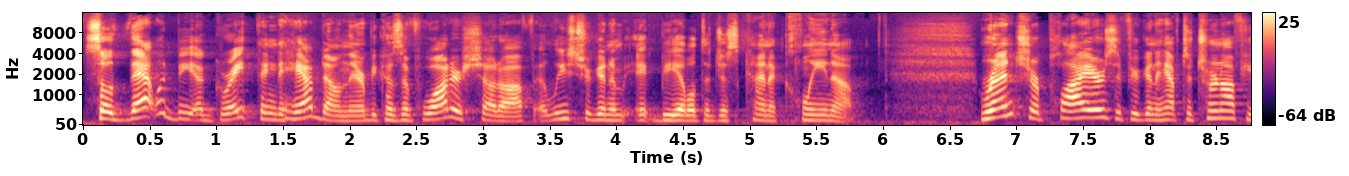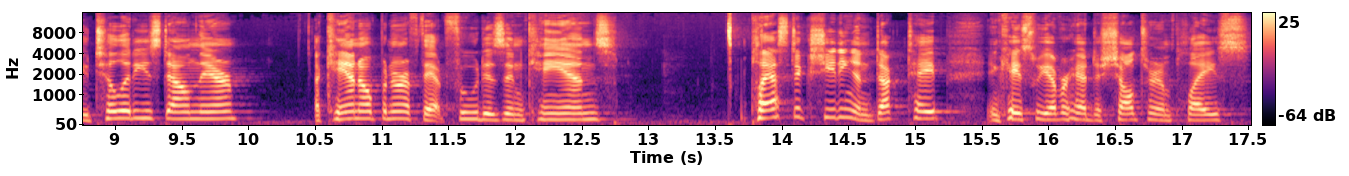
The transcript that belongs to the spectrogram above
So that would be a great thing to have down there because if water shut off, at least you're going to be able to just kind of clean up. Wrench or pliers if you're going to have to turn off utilities down there. A can opener if that food is in cans. Plastic sheeting and duct tape in case we ever had to shelter in place.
